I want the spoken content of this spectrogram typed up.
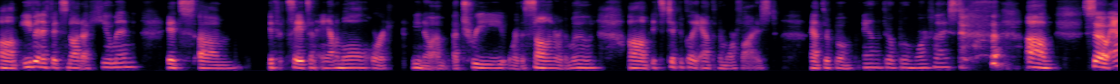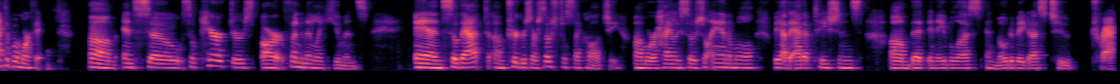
Um, even if it's not a human, it's um, if it say it's an animal or you know a, a, tree or the sun or the moon, um, it's typically anthropomorphized. anthropom anthropomorphized. um, so anthropomorphic. Um, and so so characters are fundamentally humans. And so that um, triggers our social psychology. Um, we're a highly social animal. We have adaptations um, that enable us and motivate us to track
